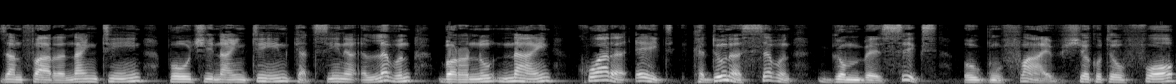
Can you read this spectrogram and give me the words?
Zamfara 19, Bauchi 19, Katsina 11, Borno 9, Kwara 8, Kaduna 7, Gombe 6, Ogun 5, Sokoto 4,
